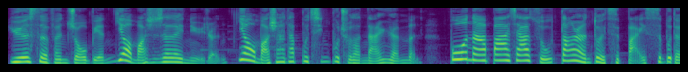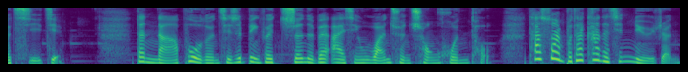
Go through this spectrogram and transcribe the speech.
约瑟芬周边，要么是这类女人，要么是和她不清不楚的男人们。波拿巴家族当然对此百思不得其解。但拿破仑其实并非真的被爱情完全冲昏头。他虽然不太看得起女人，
